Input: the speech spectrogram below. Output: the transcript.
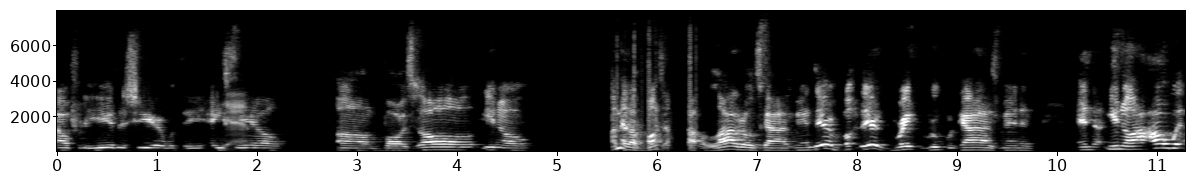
out for the year this year with the ACL. Yeah. Um, Barzal, you know, I met a bunch of a lot of those guys, man. They're they're a great group of guys, man. And and you know, I always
